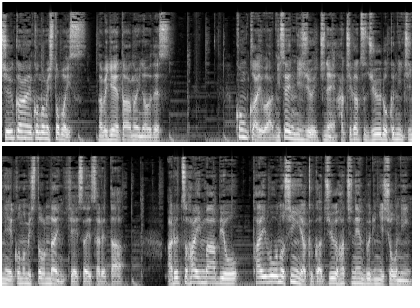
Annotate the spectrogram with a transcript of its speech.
週刊エコノミストボイス、ナビゲーターの井上です。今回は2021年8月16日にエコノミストオンラインに掲載された、アルツハイマー病、待望の新薬が18年ぶりに承認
